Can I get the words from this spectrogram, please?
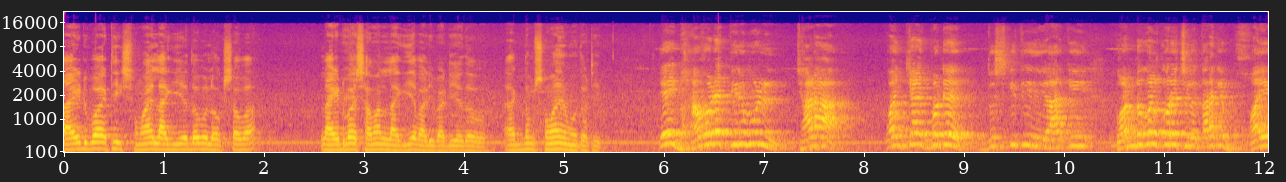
লাইট বয় ঠিক সময় লাগিয়ে দেবো লোকসভা। লাইট বয় সাবান লাগিয়ে বাড়ি পাঠিয়ে দেবো। একদম সময়ের মতো ঠিক। এই ভাঙড়ে তৃণমূল ছাড়া পঞ্চায়েত ভোটে দুষ্কৃতি আর কি গন্ডগোল করেছিল তারা কি ভয়ে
